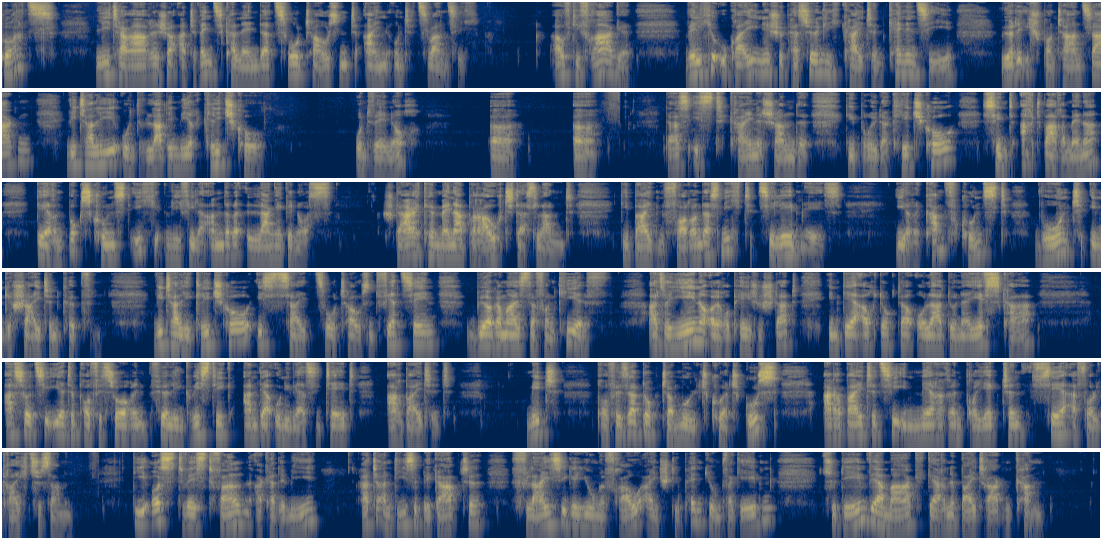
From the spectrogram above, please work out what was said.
Kurz Literarischer Adventskalender 2021 Auf die Frage, welche ukrainische Persönlichkeiten kennen Sie, würde ich spontan sagen, Vitali und Wladimir Klitschko. Und wen noch? Äh, äh. Das ist keine Schande. Die Brüder Klitschko sind achtbare Männer, deren Boxkunst ich, wie viele andere, lange genoss. Starke Männer braucht das Land. Die beiden fordern das nicht, sie leben es. Ihre Kampfkunst wohnt in gescheiten Köpfen. Vitali Klitschko ist seit 2014 Bürgermeister von Kiew, also jener europäischen Stadt, in der auch Dr. Ola Dunajewska assoziierte Professorin für Linguistik an der Universität arbeitet. Mit Professor Dr. Mult Kurt Guss arbeitet sie in mehreren Projekten sehr erfolgreich zusammen. Die Ostwestfalen-Akademie hat an diese begabte, fleißige junge Frau ein Stipendium vergeben, zu dem wer mag gerne beitragen kann.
